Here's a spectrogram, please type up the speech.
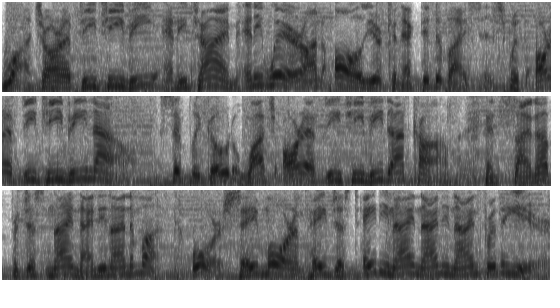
Watch RFD TV anytime, anywhere on all your connected devices with RFD TV Now. Simply go to watchrfdtv.com and sign up for just $9.99 a month or save more and pay just $89.99 for the year.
